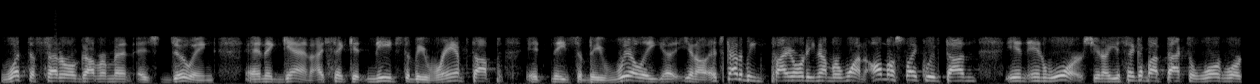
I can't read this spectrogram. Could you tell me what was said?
what the federal government is doing. And again, I think it needs to be ramped up. It needs to be really, uh, you know, it's got to be priority number one, almost like we've done in in wars. You know, you think about back to World War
